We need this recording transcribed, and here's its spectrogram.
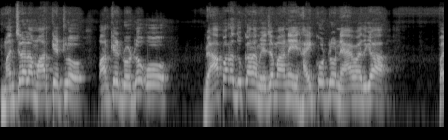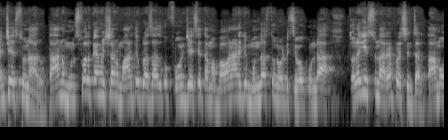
మంచిర్యాల మార్కెట్లో మార్కెట్ రోడ్లో ఓ వ్యాపార దుకాణం యజమాని హైకోర్టులో న్యాయవాదిగా పనిచేస్తున్నారు. తాను మున్సిపల్ కమిషనర్ మారుతి ప్రసాద్కు ఫోన్ చేసి తమ భవనానికి ముందస్తు నోటీస్ ఇవ్వకుండా తొలగిస్తున్నారని ప్రశ్నించారు. తాము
